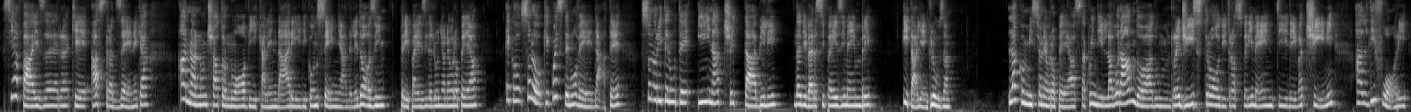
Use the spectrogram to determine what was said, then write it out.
sia Pfizer che AstraZeneca hanno annunciato nuovi calendari di consegna delle dosi per i paesi dell'Unione Europea. Ecco, solo che queste nuove date sono ritenute inaccettabili da diversi paesi membri, Italia inclusa. La Commissione europea sta quindi lavorando ad un registro di trasferimenti dei vaccini al di fuori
